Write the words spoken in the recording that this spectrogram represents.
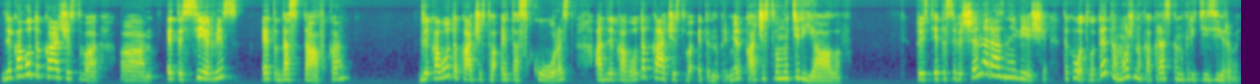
Для кого-то качество э, – это сервис, это доставка, для кого-то качество – это скорость, а для кого-то качество – это, например, качество материалов. То есть это совершенно разные вещи. Так вот, вот это можно как раз конкретизировать.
